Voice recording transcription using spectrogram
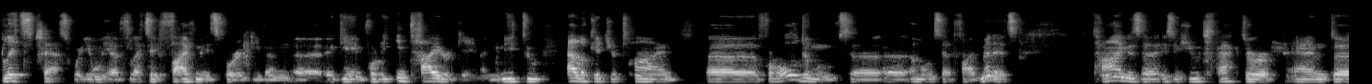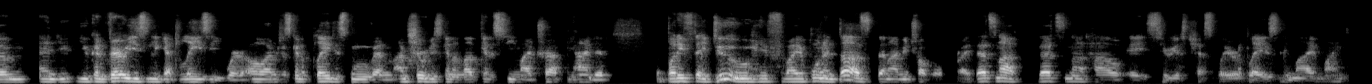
blitz chess, where you only have, let's say, five minutes for a given uh, a game for the entire game, and you need to allocate your time uh, for all the moves uh, uh, amongst that five minutes. Time is a is a huge factor, and um, and you, you can very easily get lazy. Where oh, I'm just going to play this move, and I'm sure he's going to not going to see my trap behind it. But if they do, if my opponent does, then I'm in trouble, right? That's not that's not how a serious chess player plays, in my mind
